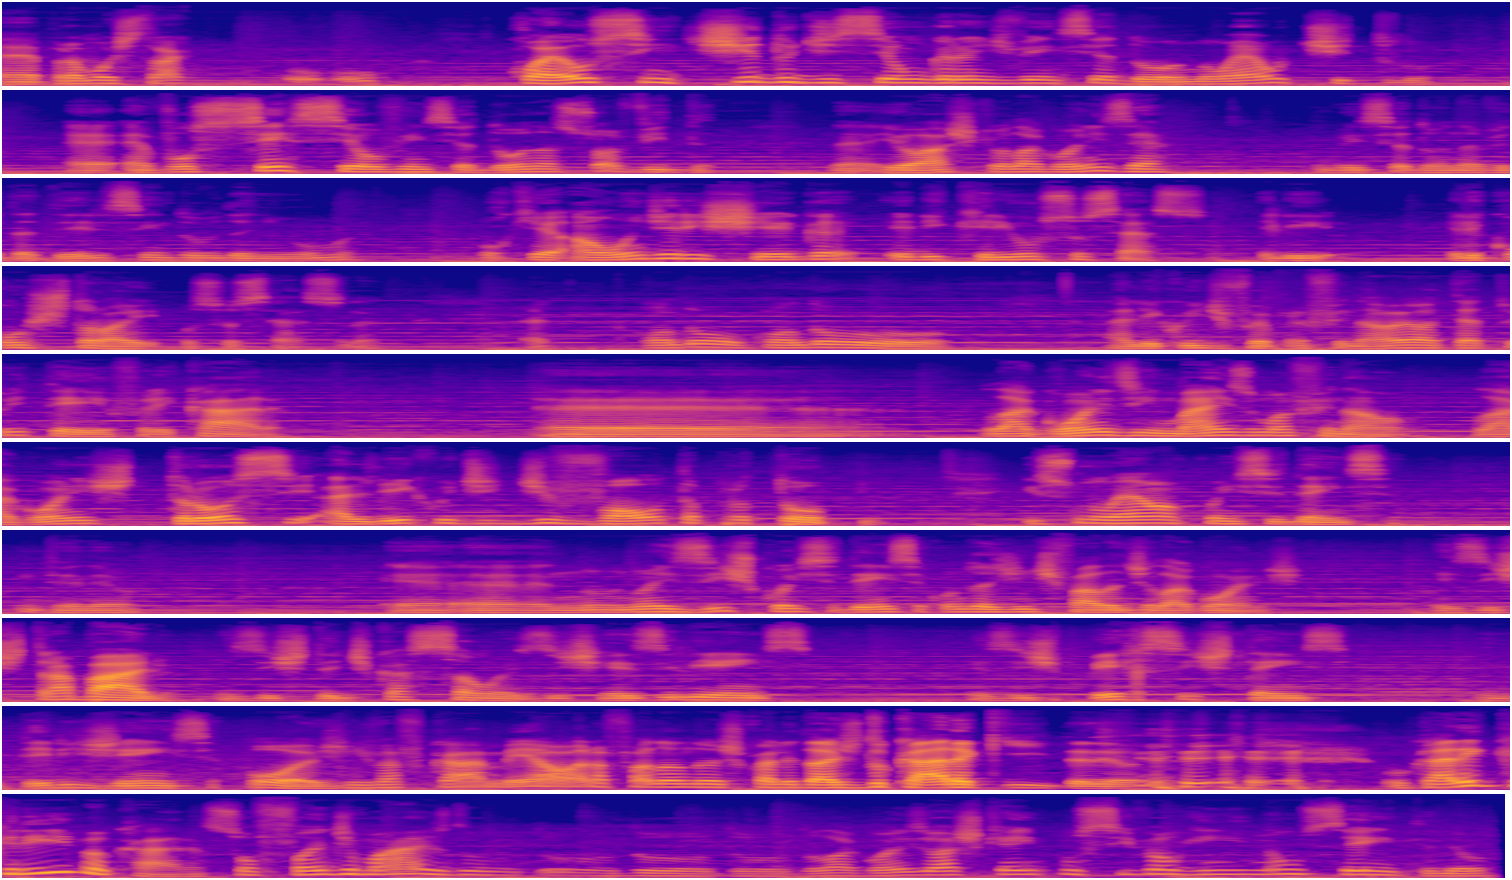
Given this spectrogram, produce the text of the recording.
é, para mostrar o, o, qual é o sentido de ser um grande vencedor. Não é o título, é, é você ser o vencedor na sua vida. Né? Eu acho que o Lagones é um vencedor na vida dele, sem dúvida nenhuma, porque aonde ele chega, ele cria o sucesso, ele, ele constrói o sucesso. Né? É, quando, quando a Liquid foi pra final, eu até tuitei, eu falei, cara é... Lagones em mais uma final. Lagones trouxe a Liquid de volta pro topo. Isso não é uma coincidência, entendeu? É, é, não, não, existe coincidência quando a gente fala de Lagones. Existe trabalho, existe dedicação, existe resiliência, existe persistência, inteligência. Pô, a gente vai ficar meia hora falando das qualidades do cara aqui, entendeu? o cara é incrível, cara. Sou fã demais do, do, do, do, do Lagones. Eu acho que é impossível alguém não ser, entendeu?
